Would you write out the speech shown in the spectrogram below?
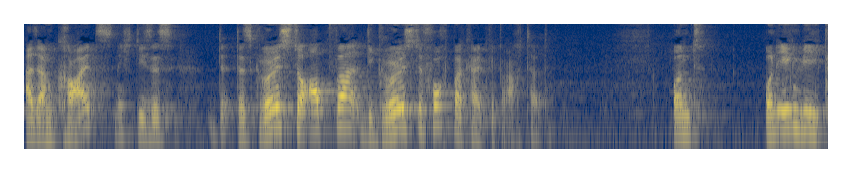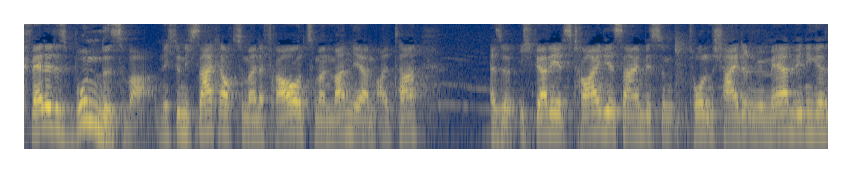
also am Kreuz, nicht dieses das größte Opfer, die größte Fruchtbarkeit gebracht hat. Und, und irgendwie Quelle des Bundes war. Nicht? Und ich sage auch zu meiner Frau, zu meinem Mann ja am Altar, also ich werde jetzt treu dir sein bis zum Tod entscheidet und wir mehr oder weniger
